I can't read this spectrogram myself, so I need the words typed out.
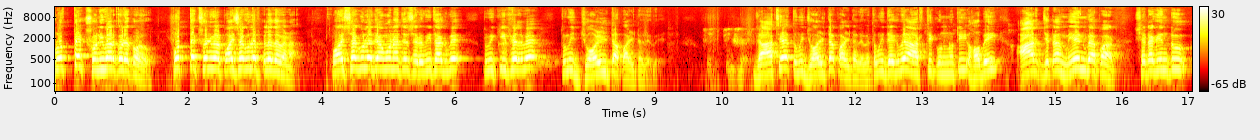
প্রত্যেক শনিবার করে করো। প্রত্যেক শনিবার পয়সাগুলো ফেলে দেবে না। পয়সাগুলো যেমন আছে সেরকমই থাকবে। তুমি কি ফেলবে? তুমি জলটা পাল্টে দেবে। যা আছে তুমি জলটা পাল্টে দেবে। তুমি দেখবে আর্থিক উন্নতি হবেই। আর যেটা মেন ব্যাপার, সেটা কিন্তু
